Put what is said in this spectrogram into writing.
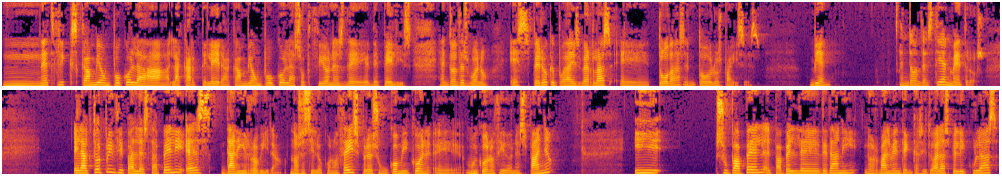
mm, Netflix cambia un poco la, cartelera, cambia un poco las opciones de, pelis. Entonces, bueno, espero que podáis verlas eh, todas en todos los países. Bien, entonces, 100 metros. El actor principal de esta peli es Dani Rovira. No sé si lo conocéis, pero es un cómico eh, muy conocido en España. Y su papel, el papel de, Dani, normalmente en casi todas las películas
